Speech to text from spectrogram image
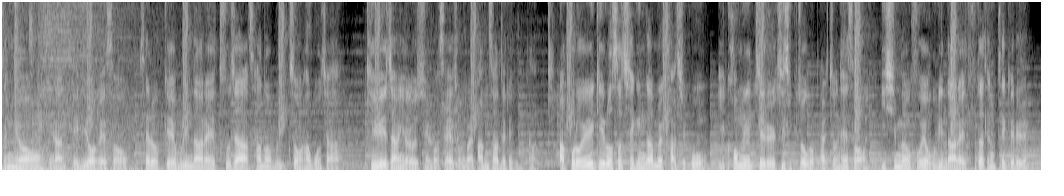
하나생명이란 대기업에서 새롭게 우리나라의 투자 산업을 육성하고자 기회장 열어주신 것에 정말 감사드립니다. 앞으로 일기로서 책임감을 가지고 이 커뮤니티를 지속적으로 발전해서 20년 후에 우리나라의 투자 생태계를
